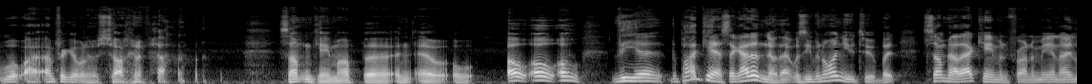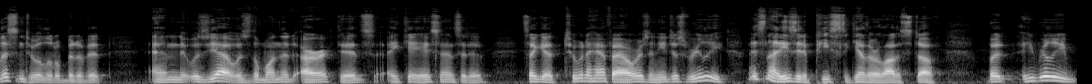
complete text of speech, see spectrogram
well, I, I forget what I was talking about. Something came up, uh, and uh, oh, Oh, oh, oh, the uh, the podcast. Like I didn't know that was even on YouTube, but somehow that came in front of me, and I listened to a little bit of it, and it was yeah, it was the one that Eric did, aka Sensitive. It's like a two and a half hours, and he just really. It's not easy to piece together a lot of stuff, but he really,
